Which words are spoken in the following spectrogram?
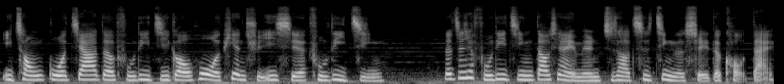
以从国家的福利机构或骗取一些福利金。那这些福利金到现在也没人知道是进了谁的口袋。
